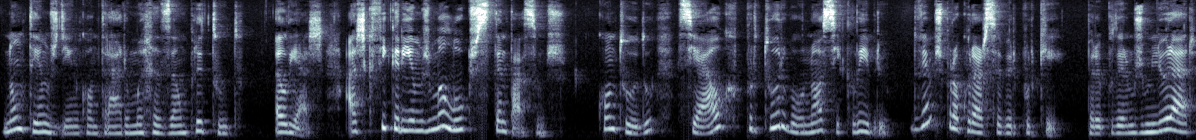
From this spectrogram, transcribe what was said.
Não temos de encontrar uma razão para tudo. Aliás, acho que ficaríamos malucos se tentássemos. Contudo, se há algo que perturba o nosso equilíbrio, devemos procurar saber porquê, para podermos melhorar.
